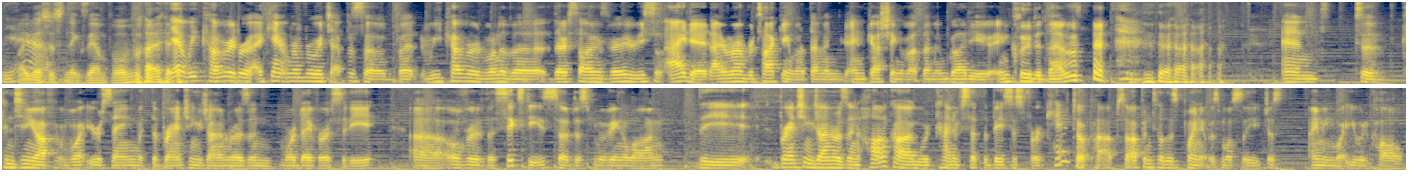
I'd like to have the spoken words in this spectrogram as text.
Like that's just an example, but yeah, we covered. I can't remember which episode, but we covered one of the their songs very recently. I did. I remember talking about them and, and gushing about them. I'm glad you included them. and to continue off of what you were saying with the branching genres and more diversity, uh, over the 60s, so just moving along, the branching genres in Hong Kong would kind of set the basis for canto pop. So up until this point, it was mostly just, I mean, what you would call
